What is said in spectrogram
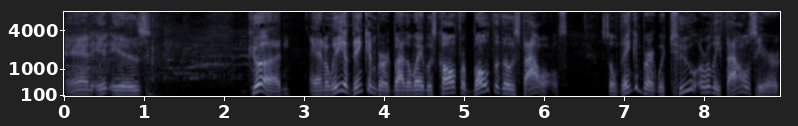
And it is good. And Aaliyah Vinkenberg, by the way, was called for both of those fouls. So Vinkenberg with two early fouls here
